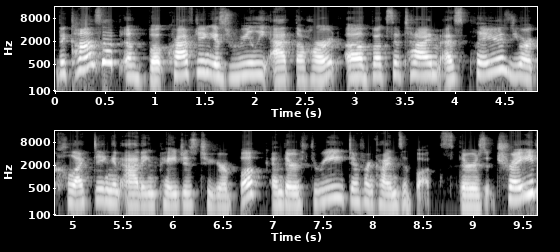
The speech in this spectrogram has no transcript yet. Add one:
the concept of book crafting is really at the heart of Books of Time. As players, you are collecting and adding pages to your book, and there are three different kinds of books. There's trade,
